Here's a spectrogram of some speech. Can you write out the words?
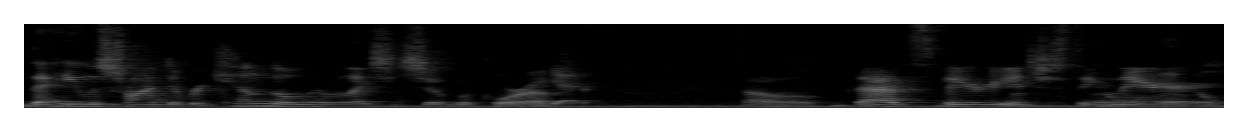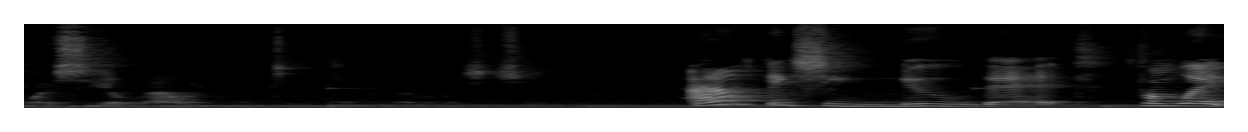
that he was trying to rekindle the relationship with Cora. yes So that's very interesting And, there. and was she allowing him to rekindle that relationship? I don't think she knew that from what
